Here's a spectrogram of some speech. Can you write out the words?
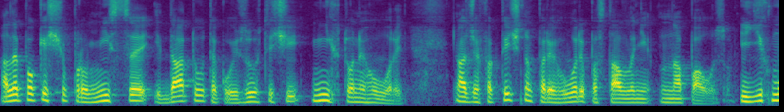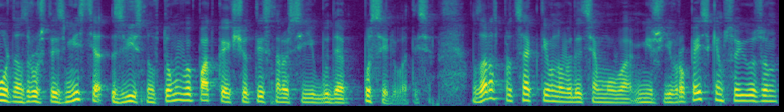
Але поки що про місце і дату такої зустрічі ніхто не говорить. Адже фактично переговори поставлені на паузу. І їх можна зрушити з місця, звісно, в тому випадку, якщо тиск на Росії буде посилюватися. Зараз про це активно ведеться мова між Європейським Союзом,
